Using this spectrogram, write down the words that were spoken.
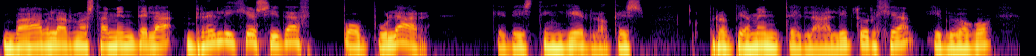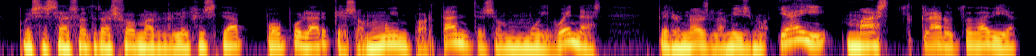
va a hablarnos también de la religiosidad popular, que distinguir lo que es propiamente la liturgia y luego pues esas otras formas de religiosidad popular que son muy importantes, son muy buenas, pero no es lo mismo. Y ahí, más claro todavía,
